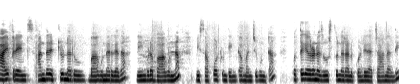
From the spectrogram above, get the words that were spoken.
హాయ్ ఫ్రెండ్స్. అందరు ఎట్లున్నారు? బాగున్నారు కదా? నేను కూడా బాగున్నా. మీ సపోర్ట్ ఉంటే ఇంకా మంచిగా ఉంటా కొత్తగా ఎవరైనా చూస్తున్నారు అనుకోండి నా ఛానల్ని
